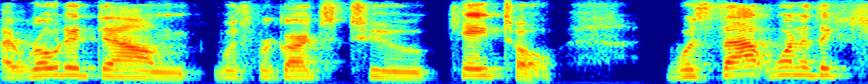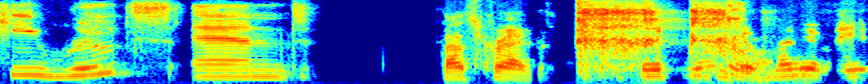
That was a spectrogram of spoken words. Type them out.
I wrote it down with regards to Ketu. Was that one of the key roots? And that's correct. It, many of the,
